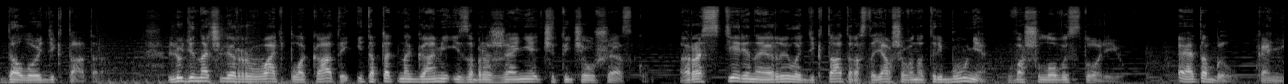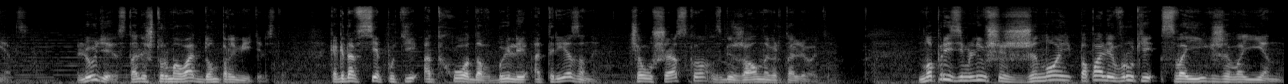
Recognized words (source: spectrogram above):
«Долой диктатора». Люди начали рвать плакаты и топтать ногами изображение Читы Чаушеску. Растерянное рыло диктатора, стоявшего на трибуне, вошло в историю. Это был конец. Люди стали штурмовать дом правительства. Когда все пути отходов были отрезаны, Чаушеско сбежал на вертолете. Но приземлившись с женой, попали в руки своих же военных,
